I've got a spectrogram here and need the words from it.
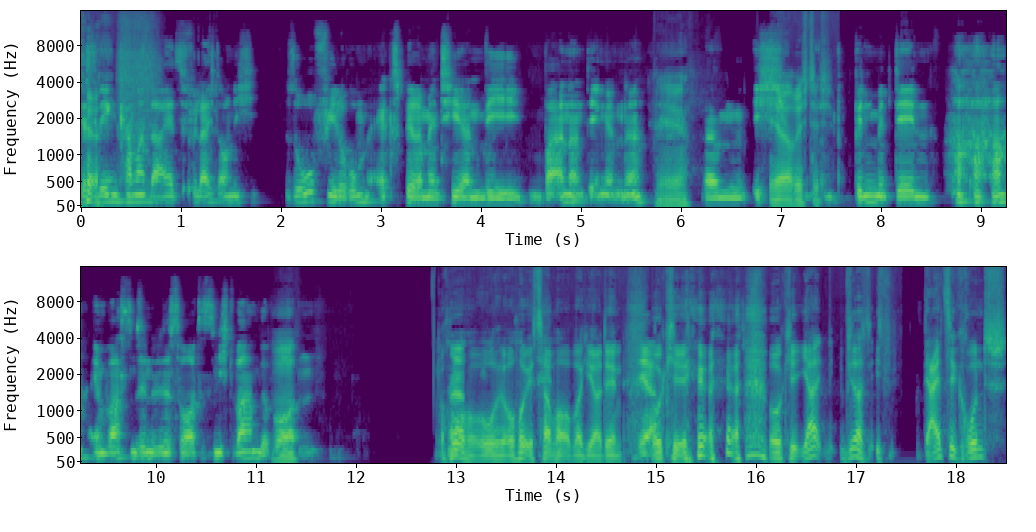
deswegen kann man da jetzt vielleicht auch nicht so viel rumexperimentieren wie bei anderen Dingen, ne? Nee. Ähm, ich ja, richtig. bin mit denen, im wahrsten Sinne des Wortes nicht warm geworden. Oh, oh, oh, jetzt haben wir aber hier den. Ja. Okay. okay. Ja, wie gesagt, ich, der einzige Grund,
